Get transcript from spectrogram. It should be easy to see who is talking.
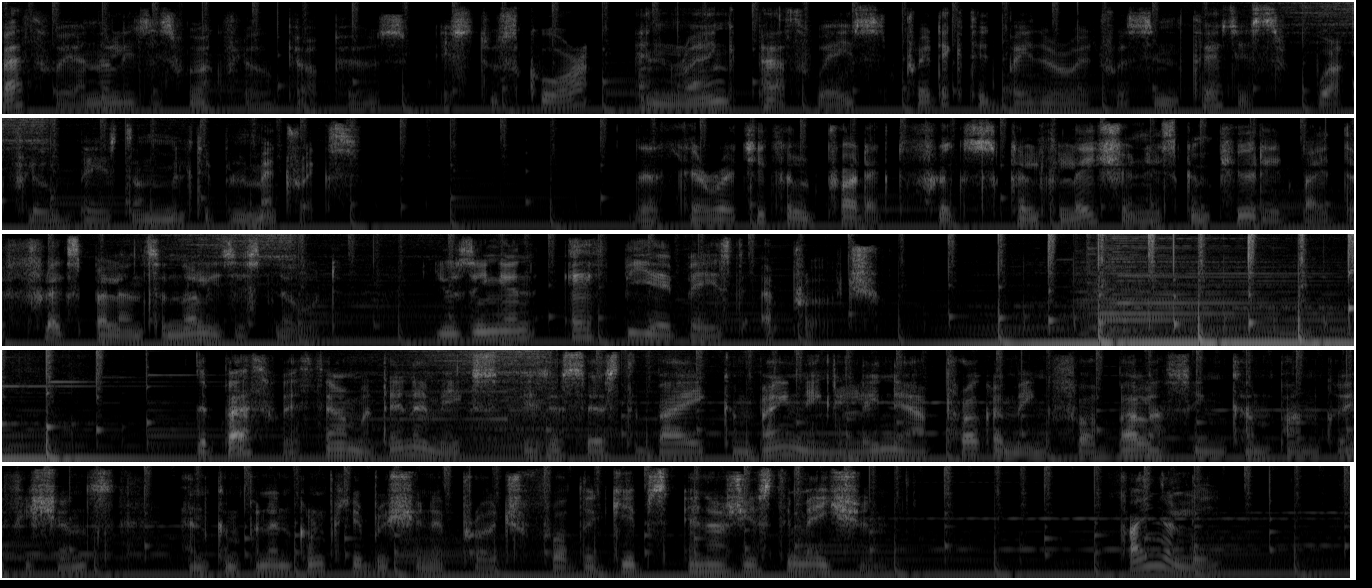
Speaker 1: pathway analysis workflow purpose is to score and rank pathways predicted by the retrosynthesis workflow based on multiple metrics. The theoretical product flux calculation is computed by the flux balance analysis node using an FBA-based approach. The pathway thermodynamics is assessed by combining linear programming for balancing compound coefficients and component contribution approach for the Gibbs energy estimation. Finally,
